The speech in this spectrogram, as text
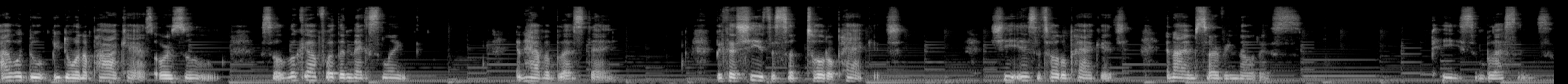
I will do, be doing a podcast or Zoom. So look out for the next link and have a blessed day because she is a total package. She is a total package, and I am serving notice. Peace and blessings.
